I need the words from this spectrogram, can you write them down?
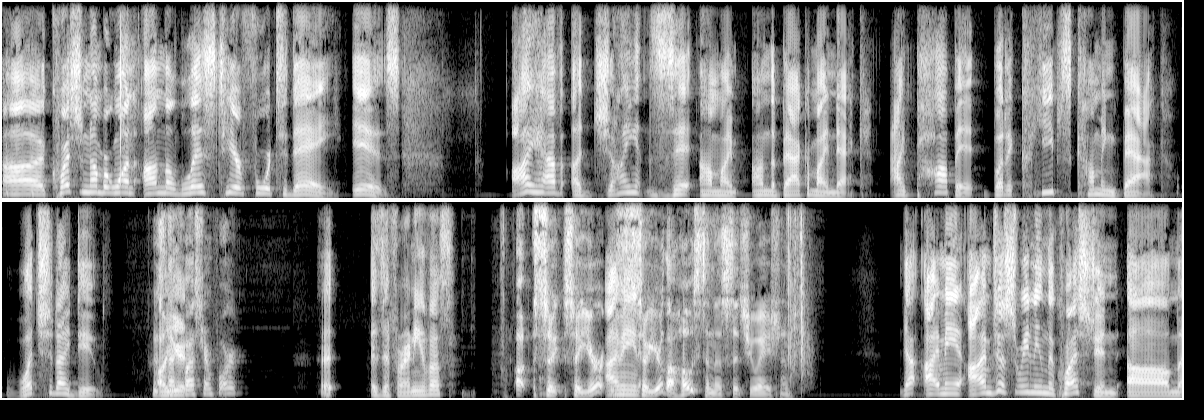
Uh, question number one on the list here for today is: I have a giant zit on my on the back of my neck. I pop it, but it keeps coming back. What should I do? Who's Oh, that you're- question for? Is it for any of us? Oh, so so you're I mean- so you're the host in this situation. Yeah, I mean, I'm just reading the question. Um,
